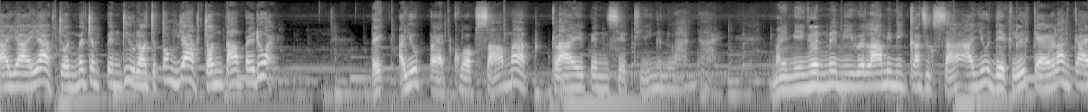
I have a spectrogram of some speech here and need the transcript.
ตายายยากจนไม่จำเป็นที่เราจะต้องยากจนตามไปด้วย เด็กอายุ 8 ขวบสามารถกลายเป็นเศรษฐีเงินล้านได้ ไม่มีเงินไม่มีเวลาไม่มีการศึกษาอายุเด็กหรือแก่ร่างกาย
